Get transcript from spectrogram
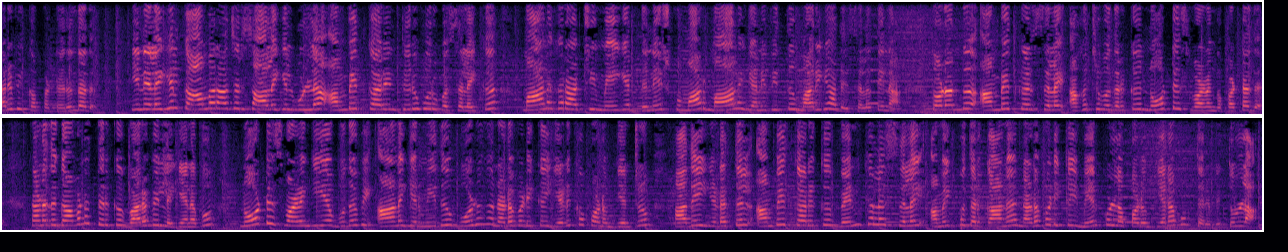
அறிவிக்கப்பட்டிருந்தது. இந்நிலையில் காமராஜர் சாலையில் உள்ள அம்பேத்கரின் திருவுருவ சிலைக்கு மாநகராட்சி மேயர் தினேஷ்குமார் மாலை அணிவித்து மரியாதை செலுத்தினார். தொடர்ந்து அம்பேத்கர் அம்பேத்கர் சிலை அகற்றுவதற்கு நோட்டீஸ் வழங்கப்பட்டது. தனது கவனத்திற்கு வரவில்லை எனவும் நோட்டீஸ் வழங்கிய உதவி ஆணையர் மீது ஒழுங்கு நடவடிக்கை எடுக்கப்படும் என்றும் அதே இடத்தில் அம்பேத்கருக்கு வெண்கல சிலை அமைப்பதற்கான நடவடிக்கை மேற்கொள்ளப்படும் எனவும் தெரிவித்துள்ளார்.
